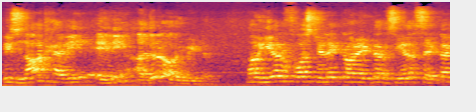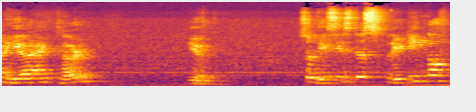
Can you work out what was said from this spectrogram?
is not having any other orbital. Now here first electron enters here, second here and third here. So this is the splitting of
